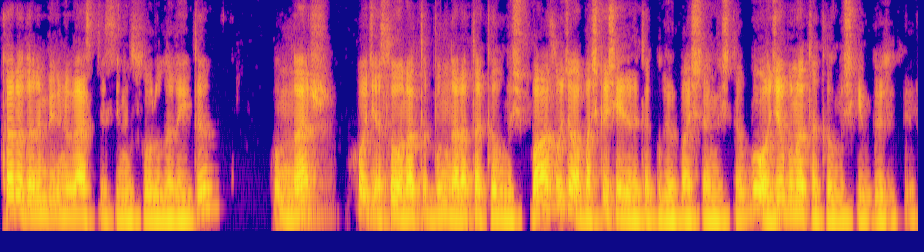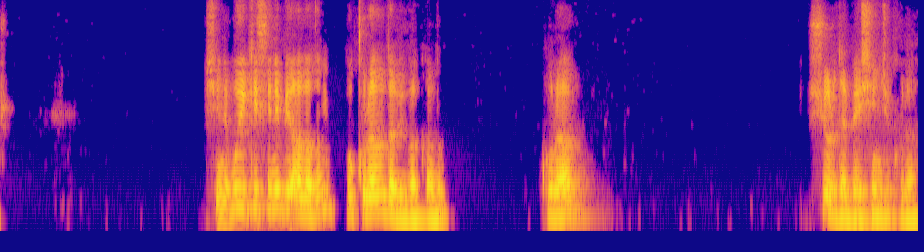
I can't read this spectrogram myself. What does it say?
Kanada'nın bir üniversitesinin sorularıydı. Bunlar hocası ona bunlara takılmış. Bazı hocalar başka şeylere takılıyor başlangıçta. Bu hoca buna takılmış gibi gözüküyor. Şimdi bu ikisini bir alalım. Bu kuralı da bir bakalım. Kural şurada beşinci kural.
